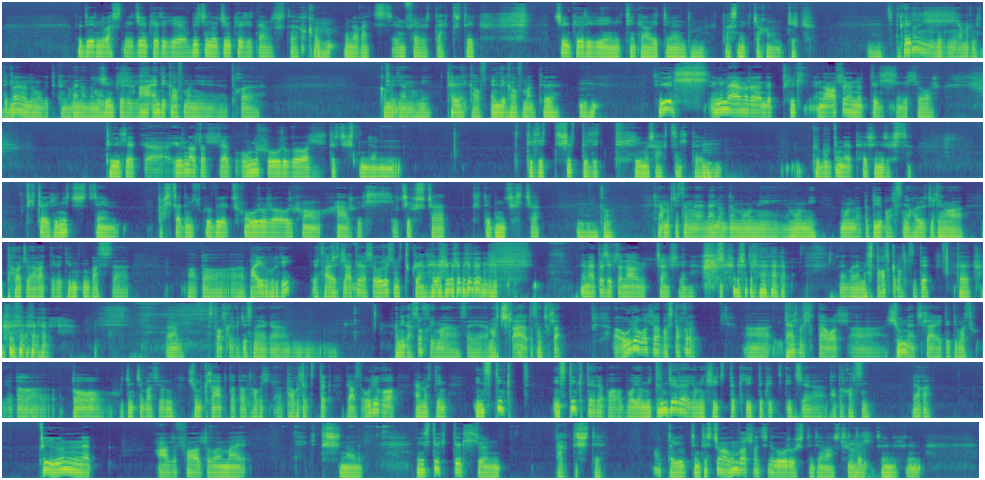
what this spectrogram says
Тэг дээр нь бас нэг Jim Carrey би ч нэг Jim Carrey амар дуртай байхгүй. Миний ганц ер нь favorite actor. Тэгээд Jim Carrey-гийн нэг тийм кино байт юм. Бас нэг жоохон тип. Тэр киноны нэр нь ямар нэртэй кино? On the Moon гэдэг кино. On the Moon. Jim Carrey. Аа, Andy Kaufman-ы тухай комедиан хүний Andy Kauf Andy Kaufman. Тий. Тэгэл энэ амар ингээд хэл ингээ олон юмнуудыг ингээл яваар. Тэгэл яг ер нь бол яг өмнөх өөрийгөө бол тэр чигт нь ер нь delete shift delete хиймээр санагдсан л та юм. Би бүгд нь дахиад шинээр ихсэн. Гэхдээ хэний ч тийм тусалцаа дэмжлгүй би яг зөвхөн өөрөө өөрийнхөө хааврахыг л үзэх хүсэж байгаа. Тэгтээ нүж эхэлж байгаа. Зөв. Ямар ч гэсэн Man on the Moon-ы Moon-ы Moon одоо бий болсны 2 жилийн тохиож байгаа. Тэгээд тэрэнд нь бас одоо баяр хүргэе. Тэгээд цаашдаа би бас өөрөө ч мэдэхгүй байна. Надаас илүү нав мэдж байгаа юм шиг байна. Амар амар сталкер болсон тий. Тий. Эм сталкер гэж хэлсэн яг нэг асуух юм аа сая марчлаа одоо санацглаа. Өөрөө бол бас давхар тайлбарлахдаа бол шүн ажиллаа хийдэг тийм бас одоо дуу хөгжимчин бас ер нь шүн клабд одоо тоглогддог. Тэгээ бас өөрийгөө амар тийм инстинкт инстинктээр буюу мэдрэмжээр юмыг шийддэг хийдэг гэж тодорхойлсон байгаа. Чи ер нь яг all follow my гэдэг шиг нэг инстинктэл ер нь тагдаг штэ. Одоо юу гэдэг тэр чинь хүн болгон ч нэг өөр өөр штэ тийм онцлогтой. Тэр нэг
